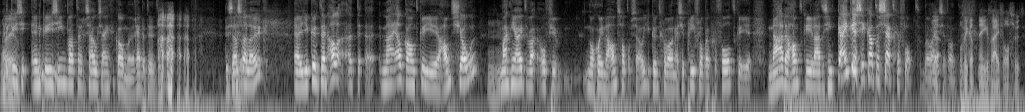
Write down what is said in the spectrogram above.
En, Oh, dan, kun je en dan kun je zien wat er zou zijn gekomen. Rabbit hunting. Dus dat is wel leuk. Eh, je kunt ten alle, het, eh, na elke hand kun je je hand showen. Mhm. Maakt niet uit of je nog in de hand zat of zo. Je kunt gewoon, als je preflop hebt gefold, kun je na de hand kun je laten zien. Kijk eens, ik had een set geflopt. Bij wijze van. Of ik had 9-5 of zoiets.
